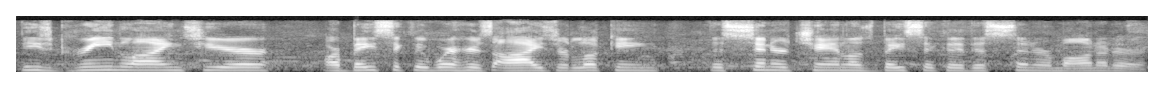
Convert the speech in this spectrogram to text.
These green lines here are basically where his eyes are looking. The center channel is basically this center monitor.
